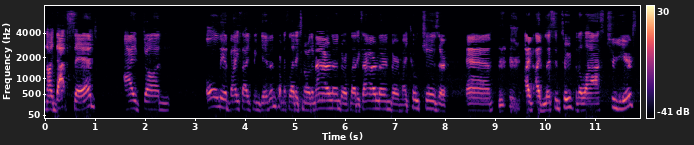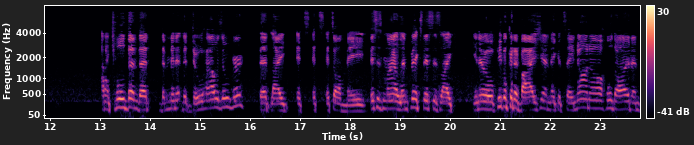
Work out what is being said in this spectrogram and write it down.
now that said, I've done all the advice I've been given from Athletics Northern Ireland or Athletics Ireland or my coaches or um, I've, I've listened to for the last two years. And I told them that the minute that Doha was over, that like it's it's it's on me. This is my Olympics. This is like you know people could advise you and they could say no no hold out and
